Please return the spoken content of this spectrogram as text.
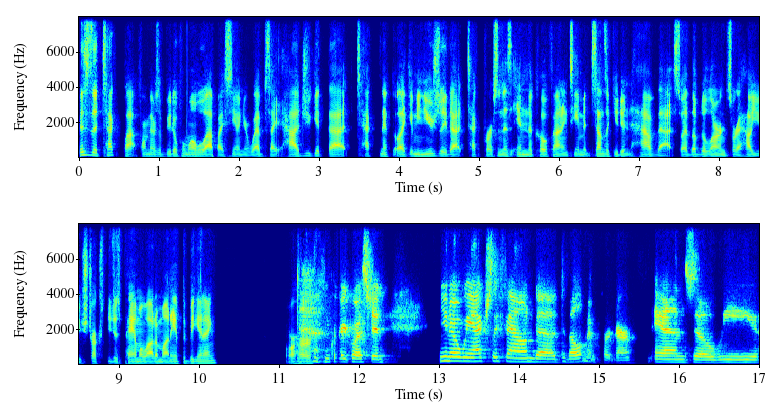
This is a tech platform. There's a beautiful mobile app I see on your website. How did you get that technical? Like, I mean, usually that tech person is in the co-founding team. It sounds like you didn't have that. So I'd love to learn sort of how you structure. You just pay them a lot of money at the beginning, or her? Great question. You know, we actually found a development partner. And so we,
